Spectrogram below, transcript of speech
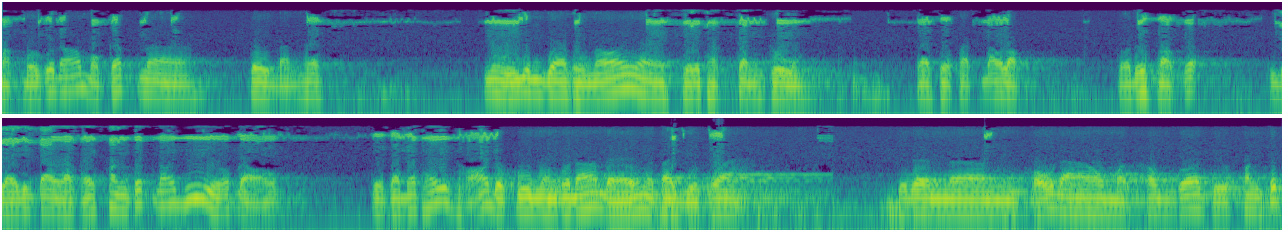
mặt mũi của nó một cách à, uh, tường tận hơn. Như vị dân gia thường nói uh, sự thật trần truồng và sự thật đau lòng rồi đức phật đó, bây giờ chúng ta là phải phân tích nó dưới nhiều góc độ. Thì ta mới thấy rõ được nguyên nhân của nó để người ta vượt qua. Cho nên uh, khổ đau mà không có chịu phân tích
